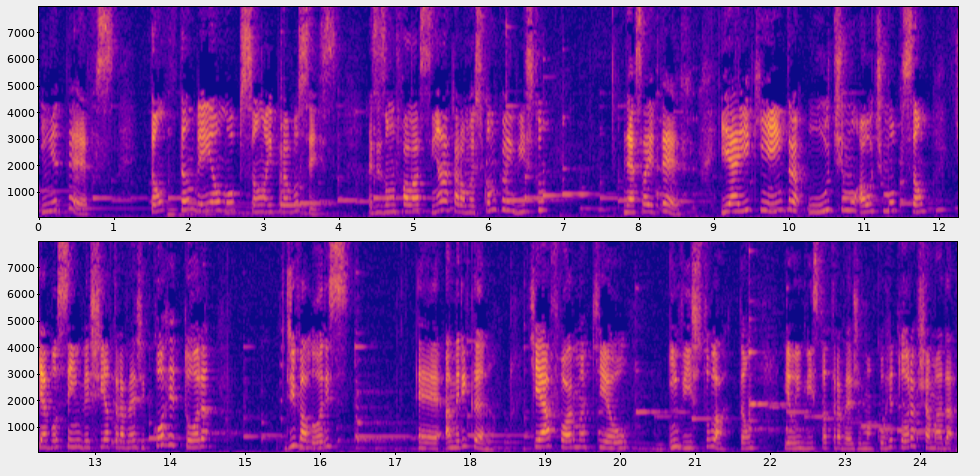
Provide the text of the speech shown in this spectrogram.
em ETFs. Então, também é uma opção aí para vocês. Aí vocês vão falar assim: "Ah, Carol, mas como que eu invisto nessa ETF?" E é aí que entra o último, a última opção, que é você investir através de corretora de valores é, americana, que é a forma que eu invisto lá. Então, eu invisto através de uma corretora chamada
